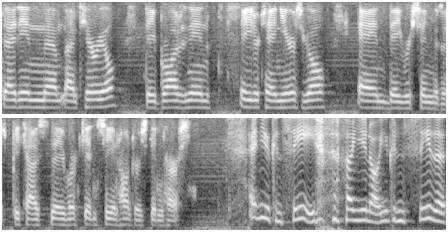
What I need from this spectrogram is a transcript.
that in um, Ontario they brought it in eight or ten years ago, and they rescinded it because they were getting seeing hunters getting hurt. And you can see, you know, you can see the,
